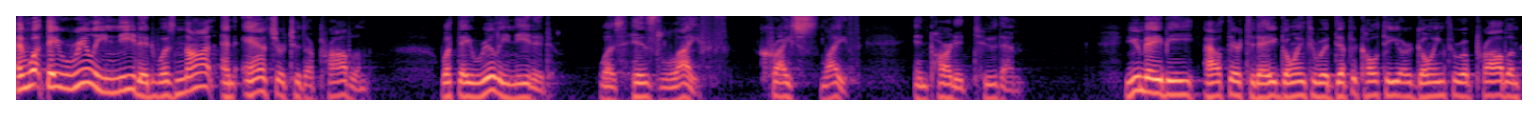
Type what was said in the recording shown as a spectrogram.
And what they really needed was not an answer to their problem, What they really needed was his life, Christ's life, imparted to them. You may be out there today going through a difficulty or going through a problem,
